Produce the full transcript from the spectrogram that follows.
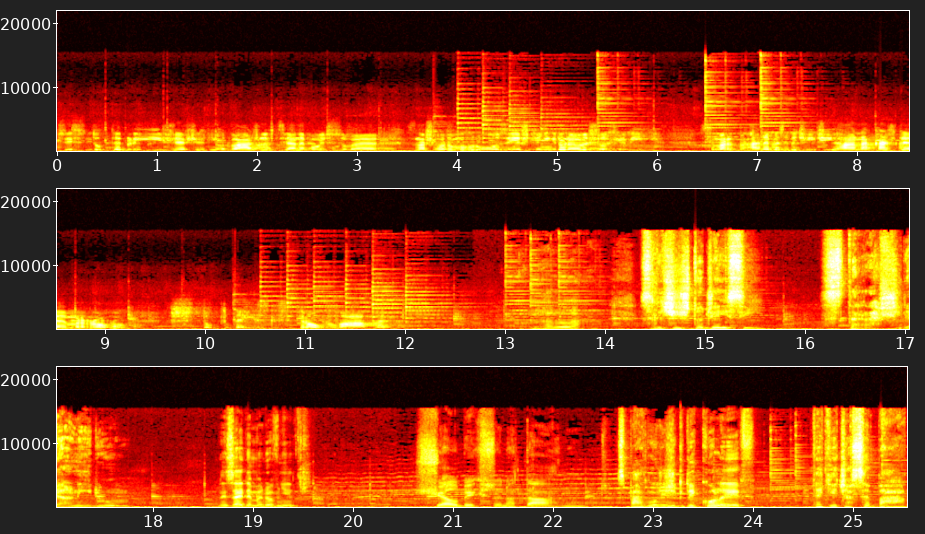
Přistupte blíže, všichni odvážlivci a nebojsové. Z našeho domu hrůzy ještě nikdo neodešel živý. Smrt a nebezpečí číhá na každém rohu. Vstupte, jestli si troufáte. Lala. Slyšíš to, JC? Strašidelný dům. Nezajdeme dovnitř? Šel bych se natáhnout. Spát můžeš kdykoliv. Teď je čas se bát.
